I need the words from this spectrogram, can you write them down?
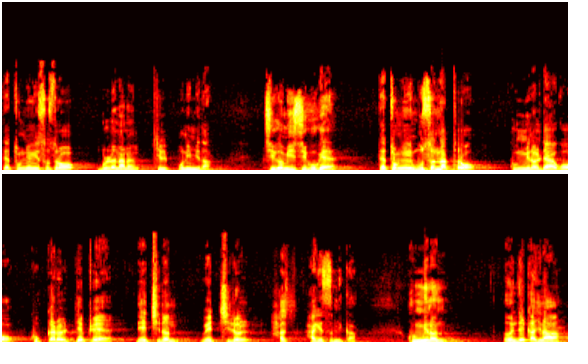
대통령이 스스로 물러나는 길뿐입니다. 지금 이 시국에 대통령이 무슨 나트로 국민을 대하고 국가를 대표해 내치든 외치를 하, 하겠습니까? 국민은 언제까지나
